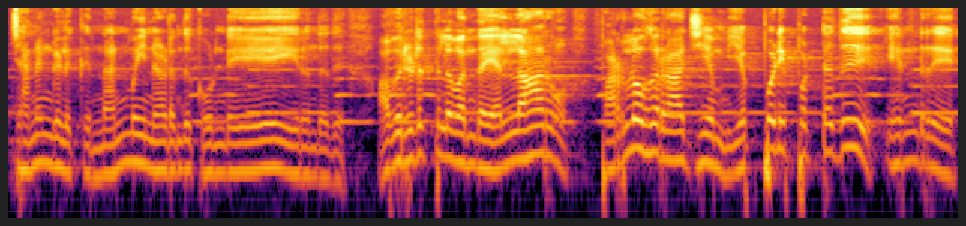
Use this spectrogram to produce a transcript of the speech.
ஜனங்களுக்கு நன்மை நடந்து கொண்டே இருந்தது. அவரிடத்தில் வந்த எல்லாரும் பரலோக ராஜ்யம் எப்படிப்பட்டது? என்று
